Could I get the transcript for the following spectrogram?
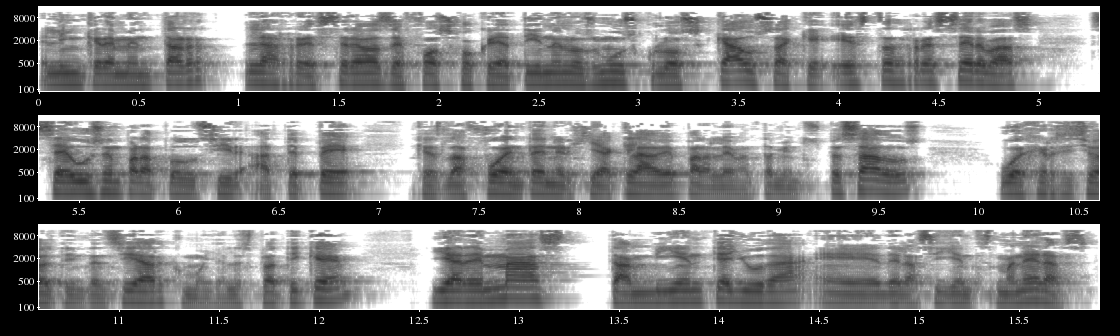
el incrementar las reservas de fosfocreatina en los músculos causa que estas reservas se usen para producir ATP, que es la fuente de energía clave para levantamientos pesados o ejercicio de alta intensidad, como ya les platiqué. Y además también te ayuda eh, de las siguientes maneras.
